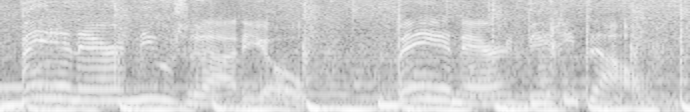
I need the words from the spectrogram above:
BNR Nieuwsradio. BNR Digitaal.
